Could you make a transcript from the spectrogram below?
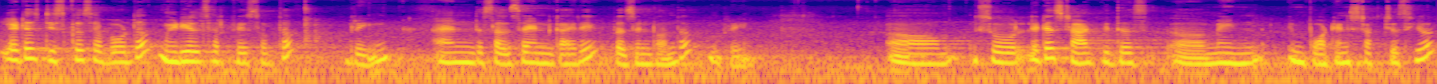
let us discuss about the medial surface of the brain and the sulci and gyri present on the brain. Um, so let us start with the uh, main important structures here.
